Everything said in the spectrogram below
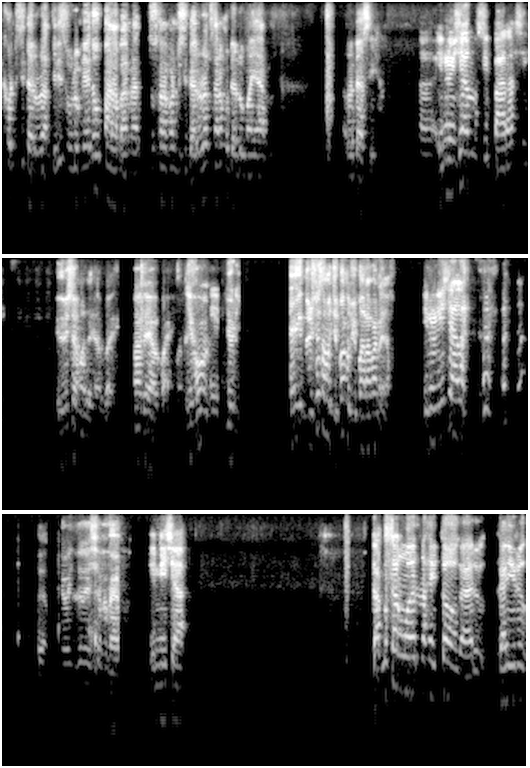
kondisi darurat. Jadi sebelumnya itu parah banget. Terus sekarang kondisi darurat sekarang udah lumayan reda sih. Eh, Indonesia masih parah sih. Indonesia mana ya baik. まだやばい。日本より、 Eh Indonesia sama Jepang lebih parah mana ya? Indonesia lah. インドネシアのがやばい。 Indonesia. Takusang warna ito, garu, gairu.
